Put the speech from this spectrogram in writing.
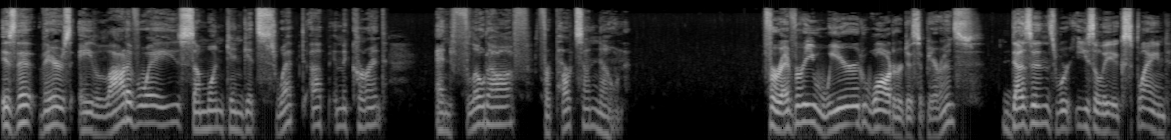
is that there's a lot of ways someone can get swept up in the current and float off for parts unknown. For every weird water disappearance, dozens were easily explained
